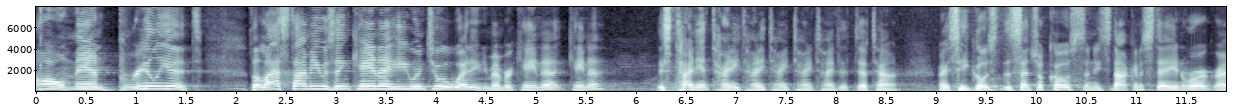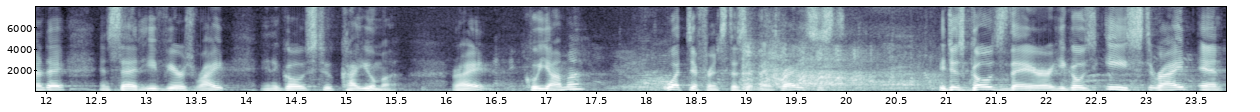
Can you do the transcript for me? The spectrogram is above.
Oh man, brilliant. The last time he was in Cana, he went to a wedding. Remember Cana? Cana? This tiny, tiny, tiny, tiny, tiny, tiny town. Right? So he goes to the Central Coast and he's not going to stay in Arroyo Grande. Instead, he veers right and he goes to Cuyama. Right? Cuyama? What difference does it make, right? It's just, he just goes there. He goes east, right? And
